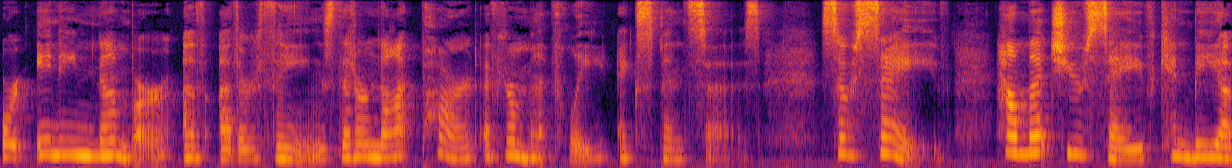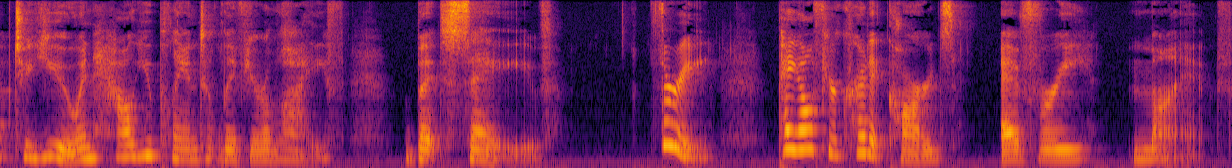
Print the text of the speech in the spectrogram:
or any number of other things that are not part of your monthly expenses. So save. How much you save can be up to you and how you plan to live your life, but save. 3. Pay off your credit cards every month.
